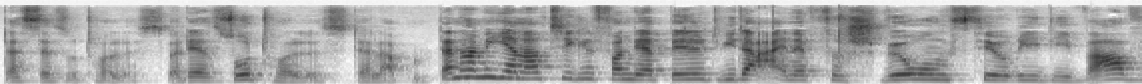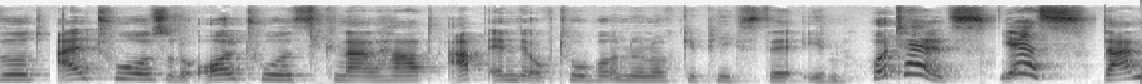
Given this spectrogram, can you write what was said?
dass der so toll ist, weil der so toll ist, der Lappen. Dann haben wir hier einen Artikel von der Bild, wieder eine Verschwörungstheorie, die wahr wird. Alltours oder Alltours knallhart ab Ende Oktober nur noch gepiekste in Hotels. Yes! Dann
